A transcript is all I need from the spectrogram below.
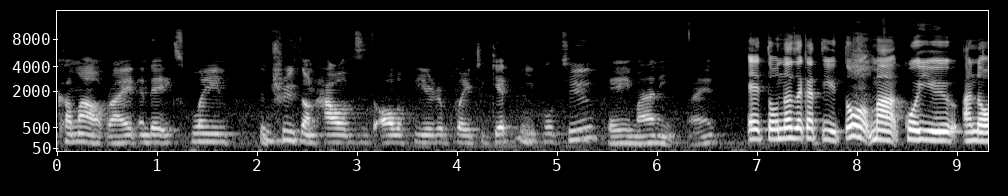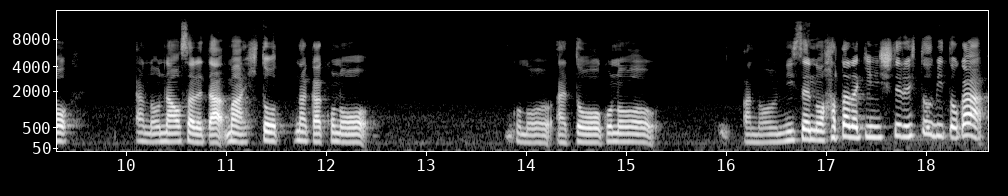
come out, right? And they explain the truth on how this is all a theater play to get people to pay money, right? えっとなぜかというと、まあ、こういうあのあの直された、まあ、人なんかこのこのあとこのあの偽の働きにしてる人々が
